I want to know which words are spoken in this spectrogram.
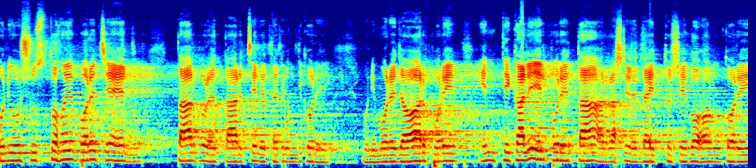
উনি অসুস্থ হয়ে পড়েছেন। তারপরে তার ছেলে তাকে বন্দি করে উনি মরে যাওয়ার পরে, ইন্তেকালের পরে তার রাষ্ট্রের দায়িত্ব সে গ্রহণ করে।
